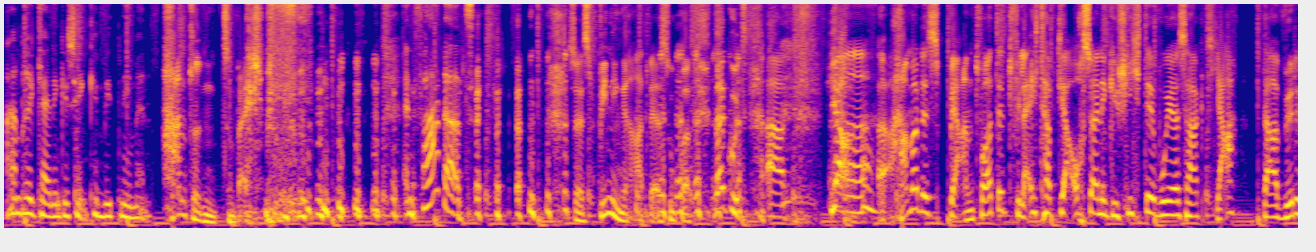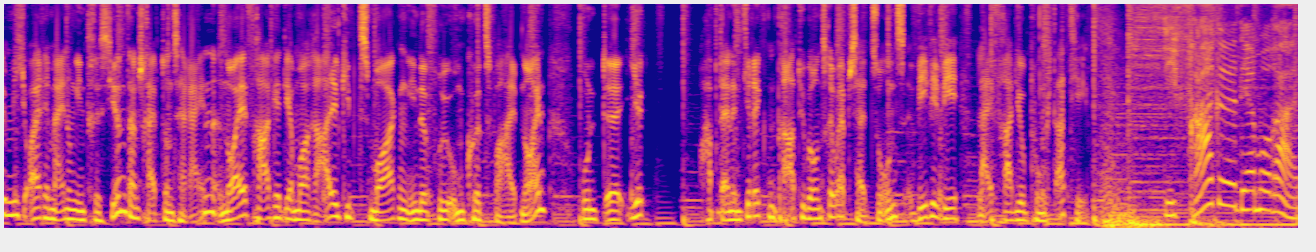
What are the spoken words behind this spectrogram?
andere kleine Geschenke mitnehmen. Handeln zum Beispiel. Ein Fahrrad. So ein Spinningrad wäre super. Na gut, äh, ja, äh, haben wir das beantwortet? Vielleicht habt ihr auch so eine Geschichte, wo ihr sagt, ja, da würde mich eure Meinung interessieren, dann schreibt uns herein. Neue Frage der Moral gibt's morgen in der Früh um kurz vor halb neun. Und äh, ihr habt einen direkten Draht über unsere Website zu uns www.liveradio.at. Die Frage der Moral.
